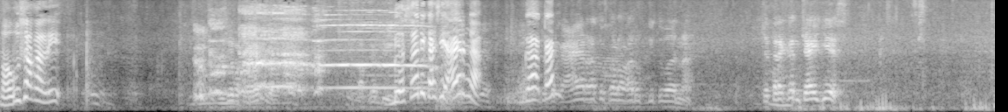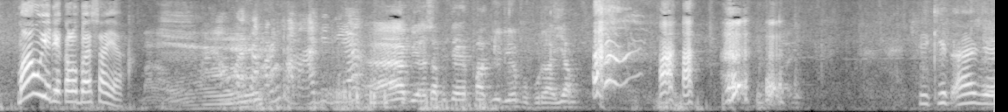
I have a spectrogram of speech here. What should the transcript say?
Nggak usah kali. Biasa dikasih air nggak? Nggak kan? Air atau kalau aduk gitu nah. Cetrekan cai, Jess. Mau ya dia kalau basah ya? Ah, biasa percaya pagi dia bubur ayam. Dikit aja.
